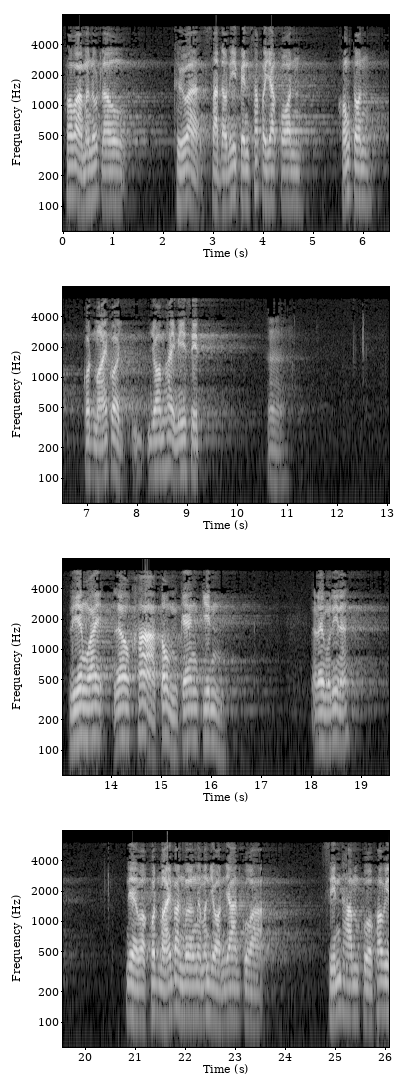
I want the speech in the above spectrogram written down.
เพราะว่ามนุษย์เราถือว่าสัตว์เหล่านี้เป็นทรัพยากรของตน กฎหมายก็ยอมให้มีสิทธิ์เลี้ยงไว้แล้วฆ่าต้มแกงกิน อะไรหมดนี่นะ เนี่ยว่ากฎหมายบ้านเมืองนะมันหย่อนยานกว่าศีลธรรมกว่าพระวิ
